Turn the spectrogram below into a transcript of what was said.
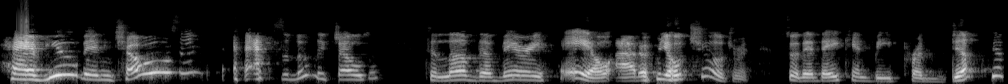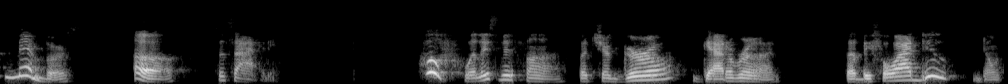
Have you been chosen? Absolutely chosen to love the very hell out of your children so that they can be productive members of society. Whew, well, it's been fun, but your girl gotta run. But before I do, don't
